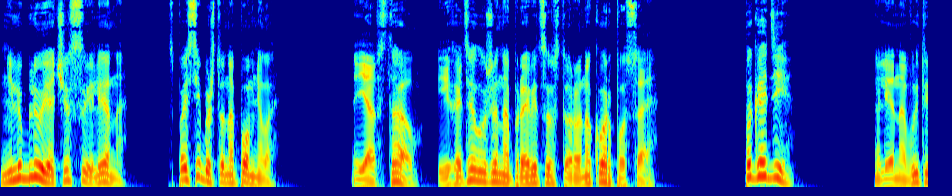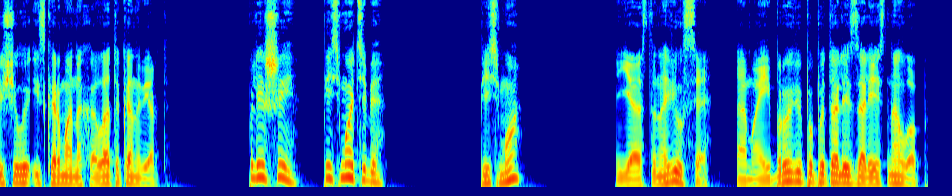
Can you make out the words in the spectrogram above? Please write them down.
«Не люблю я часы, Лена. Спасибо, что напомнила». Я встал и хотел уже направиться в сторону корпуса. «Погоди!» Лена вытащила из кармана халата конверт. «Пляши, письмо тебе». «Письмо?» Я остановился, а мои брови попытались залезть на лоб.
